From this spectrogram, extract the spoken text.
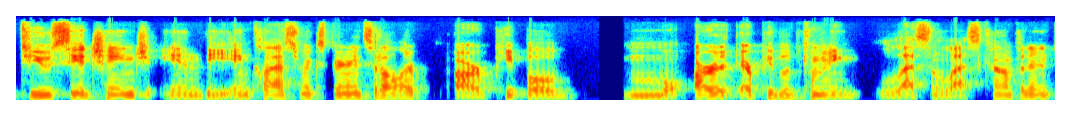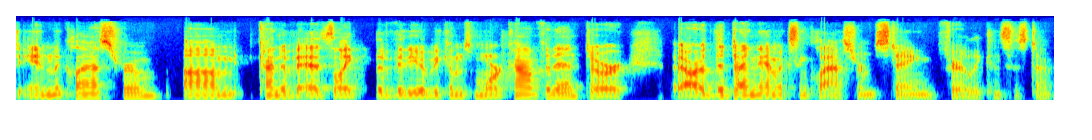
do you see a change in the in classroom experience at all or are people more are are people becoming less and less confident in the classroom um kind of as like the video becomes more confident or are the dynamics in classrooms staying fairly consistent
